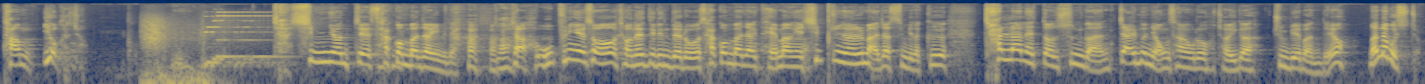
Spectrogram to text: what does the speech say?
다음 이어가죠. 자 10년째 사건 반장입니다. 자 오프닝에서 전해드린 대로 사건 반장 대망의 10주년을 맞았습니다. 그 찬란했던 순간 짧은 영상으로 저희가 준비해봤는데요. 만나보시죠.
